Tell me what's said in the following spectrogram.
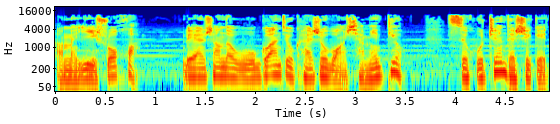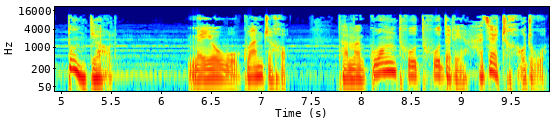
他们一说话，脸上的五官就开始往下面掉，似乎真的是给冻掉了。没有五官之后，他们光秃秃的脸还在朝着我，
